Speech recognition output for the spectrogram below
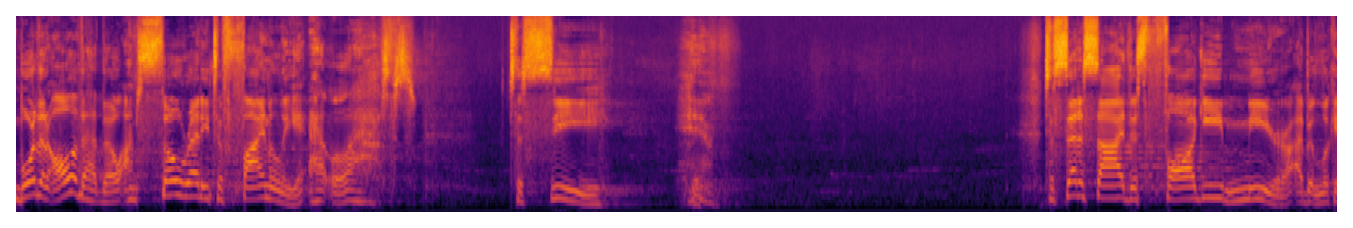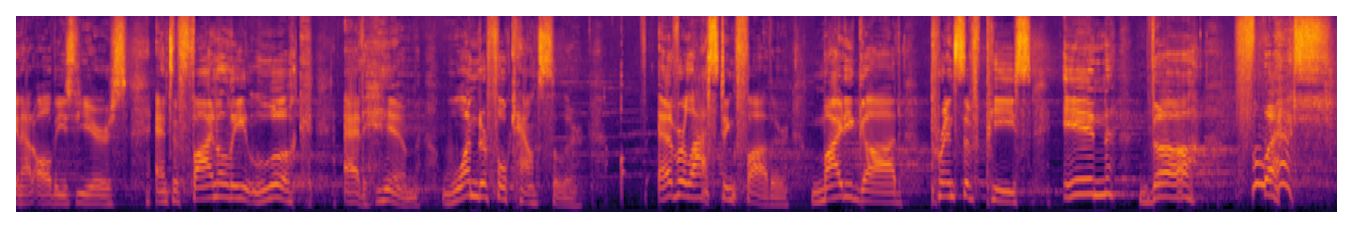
More than all of that, though, I'm so ready to finally, at last, to see Him. To set aside this foggy mirror I've been looking at all these years and to finally look at Him, wonderful counselor, everlasting Father, mighty God, Prince of Peace, in the flesh.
